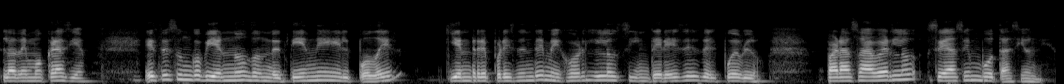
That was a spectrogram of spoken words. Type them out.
la democracia. Este es un gobierno donde tiene el poder quien represente mejor los intereses del pueblo. Para saberlo se hacen votaciones.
